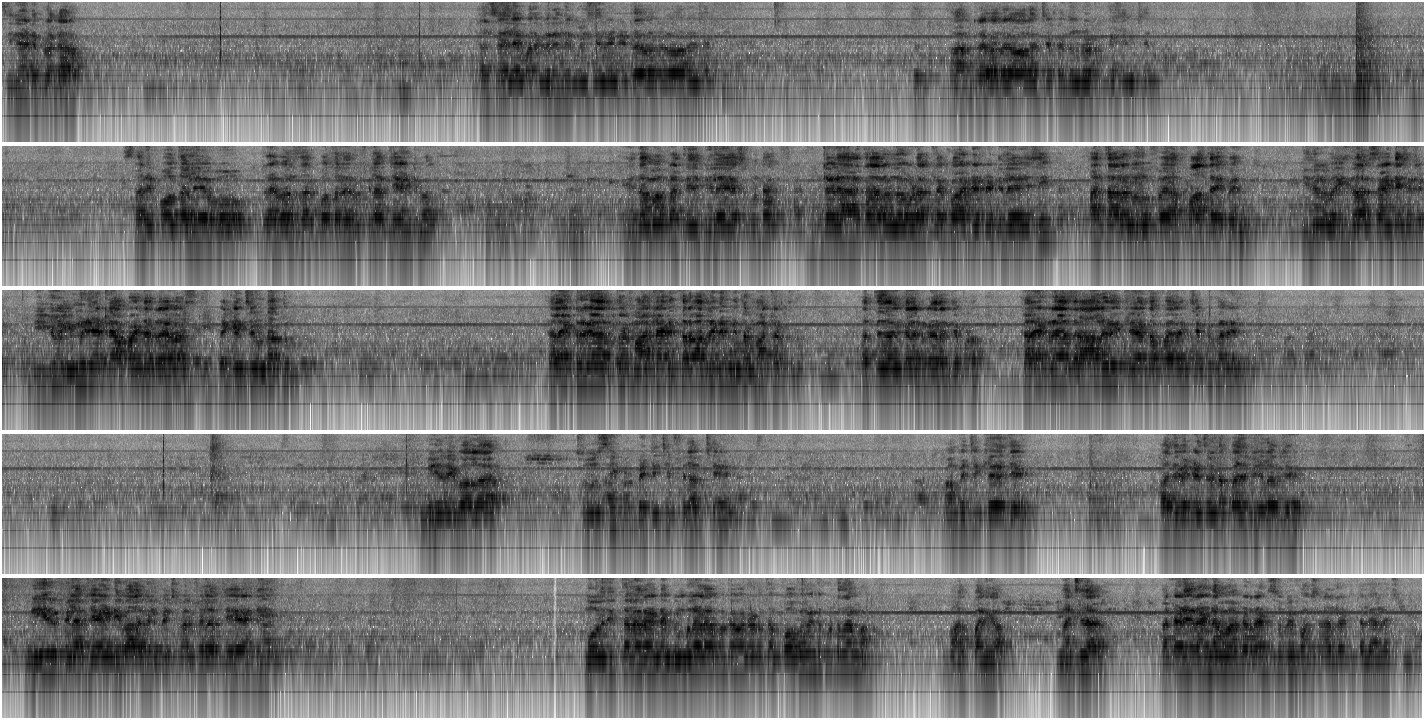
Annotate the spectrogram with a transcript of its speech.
సీనియారిటీ ప్రకారం. కలిసే లేకపోతే మీరు ఎందుకు పిలిచిందండి డ్రైవర్ కావాలని చెప్పి. డ్రైవర్ కావాలని చెప్పి ఎందుకు నోటిఫికేషన్ ఇచ్చారు? సరిపోతలేవు. డ్రైవర్ సరిపోతలేరు. ఫిలప్ చేయండి వాళ్ళు ఏందమ్మా ప్రతి డిలే చేసుకుంటా? ఇట్లనే హరితారంలో కూడా అట్లా కోఆర్డినేటర్ డిలే చేసి హరితారంలో ఫాల్ట్ అయిపోయింది. ఇది ఇదివరకు sanitation you immediately appointed drivers vacancy ఉండొద్దు. కలెక్టర్ గారితో మాట్లాడిన తర్వాత నేను మీతో మాట్లాడుతున్నాను ప్రతిదాన్ని కలెక్టర్ గారు అని చెప్పడం. కలెక్టర్ గారు ఆల్రెడీ క్లియర్ తప్పాలని అని చెప్పి మరి మీరు ఇవాళ చూసి ఇప్పుడు పెట్టించి ఫిలప్ చేయండి. పంపించి క్లియర్ చేయండి. పది వెకెట్స్ ఉంటే పది ఫిలప్ చేయండి. మీరు ఫిలప్ చేయండి ఇవాళ పిలిపించుకొని ఫిలప్ చేయండి. మూడు దిత్తలేరు అంటే మిమ్మల్ని అడగకపోతే ఎవరు అడుగుతాం? కోపం ఎందుకు ఉంటుందమ్మా? మాకు పనిగా మంచిదా? అక్కడికి రండి అమ్మా అక్కడ రండి సూపర్ ఫంక్షన్ హాల్ రండి కళ్యాణ లక్ష్మి.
